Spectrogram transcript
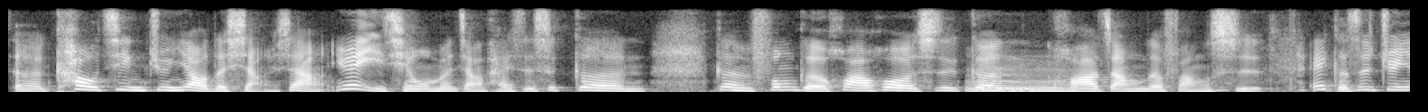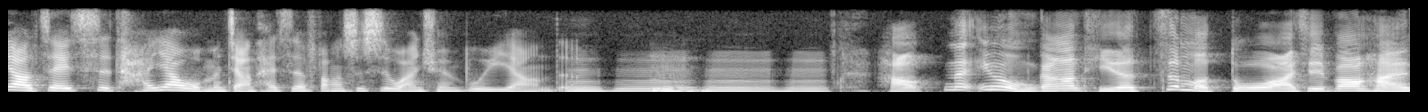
呃靠近俊耀的想象。因为以前我们讲台词是更更风格化或者是更夸张的方式，哎、可是俊耀这一次他要我们讲台词的方式是完全不一样的。嗯好，那因为我们刚刚提了这么多啊，其实包含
